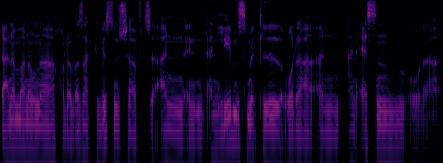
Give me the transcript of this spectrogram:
deiner Meinung nach oder was sagt die Wissenschaft, ein, ein Lebensmittel oder ein, ein Essen oder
